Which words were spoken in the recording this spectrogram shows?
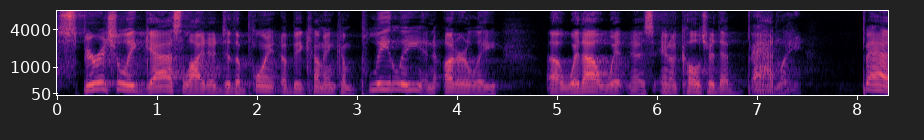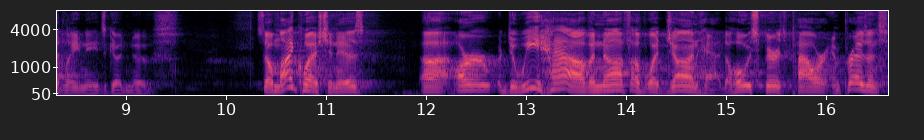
spiritually gaslighted to the point of becoming completely and utterly uh, without witness in a culture that badly, badly needs good news. So, my question is uh, are, do we have enough of what John had, the Holy Spirit's power and presence,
